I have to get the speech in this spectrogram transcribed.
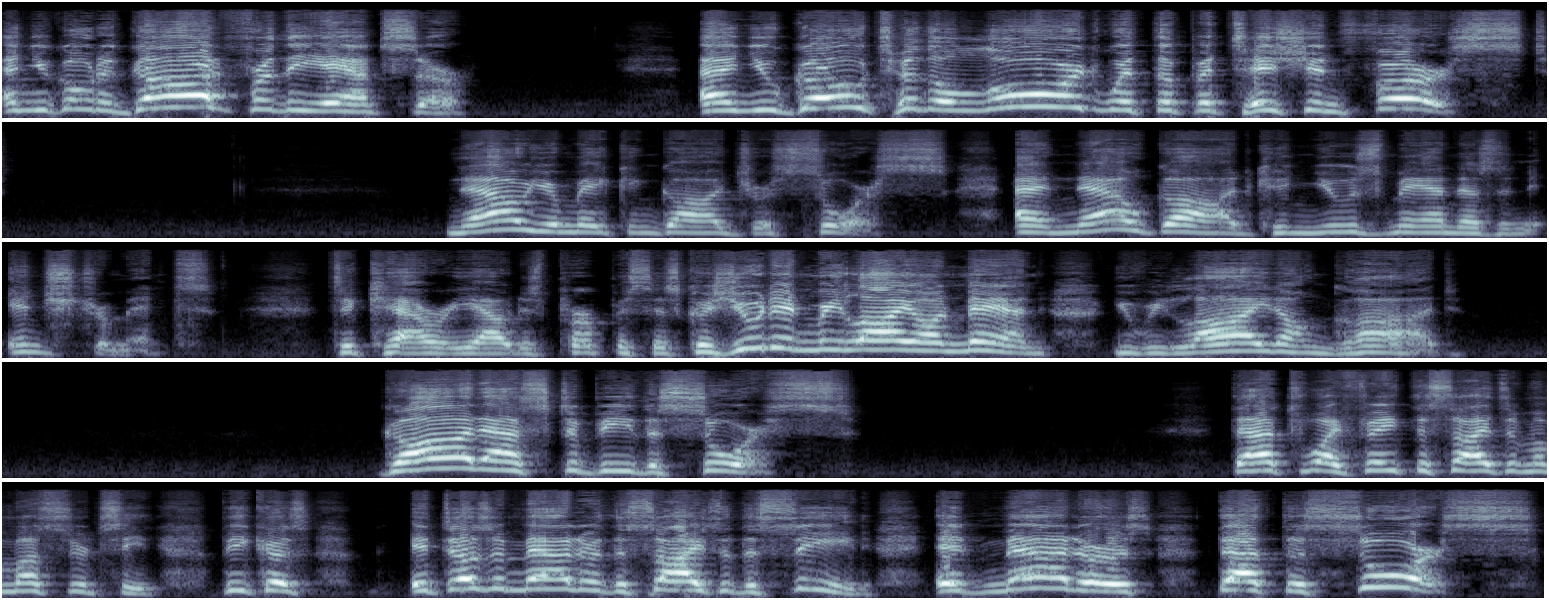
and you go to God for the answer and you go to the Lord with the petition first, now you're making God your source. And now God can use man as an instrument to carry out his purposes because you didn't rely on man, you relied on God. God has to be the source. That's why faith the size of a mustard seed, because it doesn't matter the size of the seed, it matters that the source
